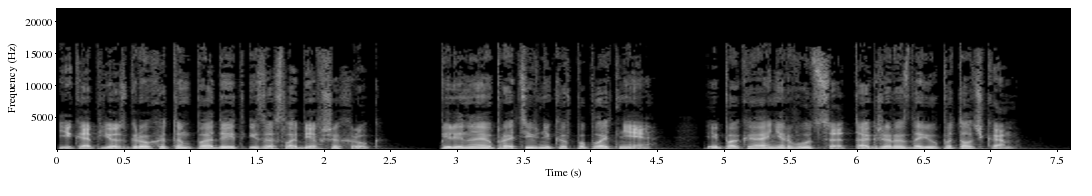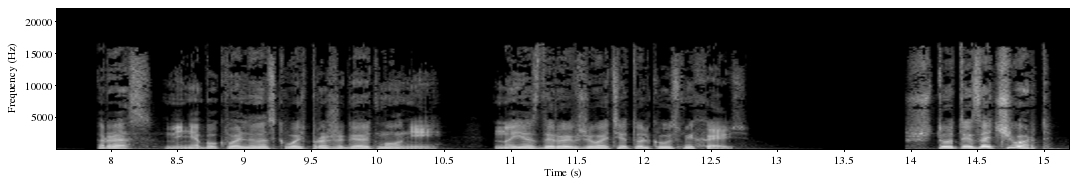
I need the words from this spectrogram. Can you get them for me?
и копье с грохотом падает из ослабевших рук. Пеленаю противников поплотнее, и пока они рвутся, также раздаю по толчкам. Раз, меня буквально насквозь прожигают молнией, но я с дырой в животе только усмехаюсь. «Что ты за черт?» —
